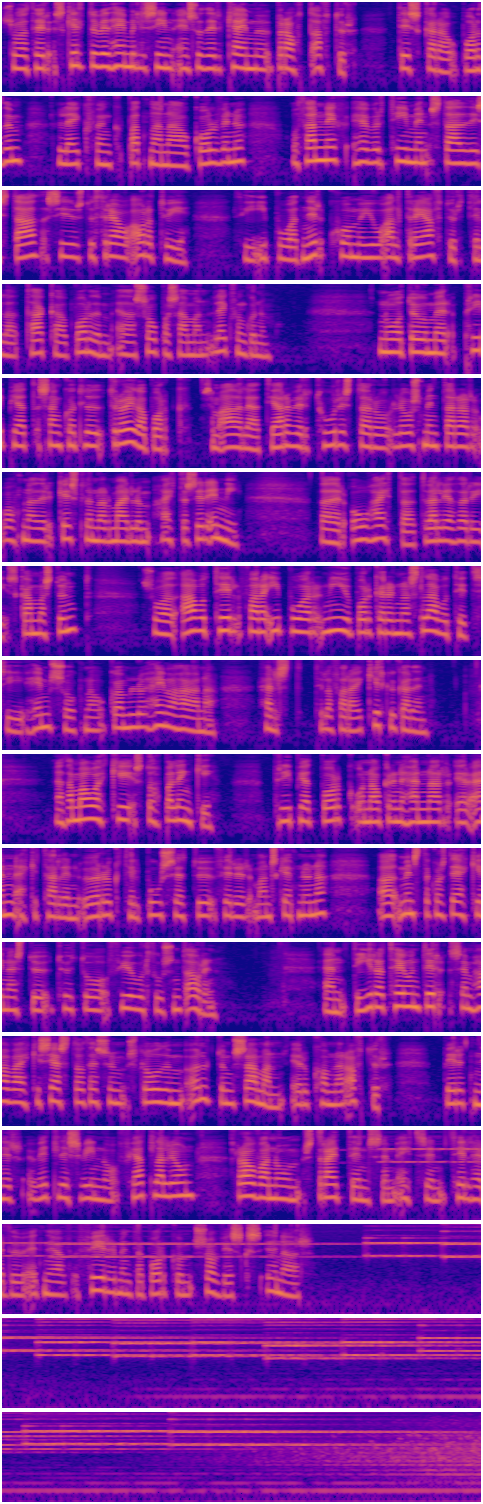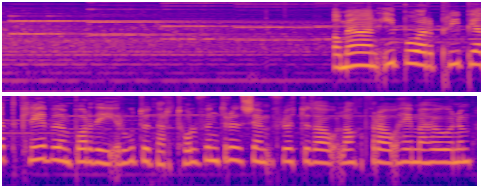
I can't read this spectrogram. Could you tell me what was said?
Svo að þeir skildu við heimili sín eins og þeir kæmu brátt aftur, diskar á borðum, leikfeng batnana á gólfinu og þannig hefur tíminn staðið í stað síðustu þrjá áratugi því íbúarnir komu jú aldrei aftur til að taka borðum eða sópa saman leikfengunum. Nú á dögum er Prípjat sangkölluð Draugaborg sem aðalega djarfir túristar og ljósmyndarar vopnaðir geyslunarmælum hætta sér inn í. Það er óhætt að dvelja þar í skammastund svo að af og til fara íbúar nýju borgarinnar Slavutits í heimsókn á gömlu heimahagana helst til að fara í kirkugarðin. En það má ekki stoppa lengi. Prípjat borg og nákrenni hennar er enn ekki talin örug til búsettu fyrir mannskeppnuna að minnstakosti ekki næstu 24.000 árin. En dýrategundir sem hafa ekki sérst á þessum slóðum öldum saman eru komnar aftur. Byrnir, villisvín og fjallaljón ráfa nú um strætin sem eitt sinn tilherðu einni af fyrirmyndarborgum sovjesks yðnaðar. Á meðan íbúar Prípjat klifu um borði í rúturnar 1200 sem fluttuð á langt frá heimahögunum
